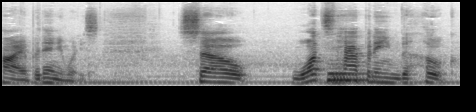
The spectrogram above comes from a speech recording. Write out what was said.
High, but anyways. So, what's happening in the hook?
